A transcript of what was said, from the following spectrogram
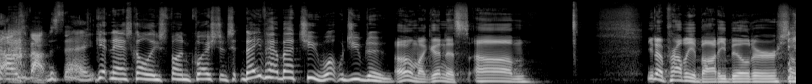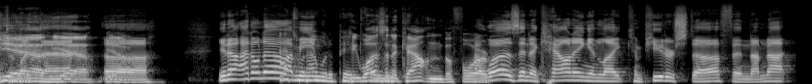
I was about to say. getting asked all these fun questions. Dave, how about you? What would you do? oh my goodness. Um, you know, probably a bodybuilder, something like that. yeah, yeah. Uh, you know, I don't know. That's I mean, I would have picked. he was an accountant before. I was in accounting and like computer stuff, and I'm not,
